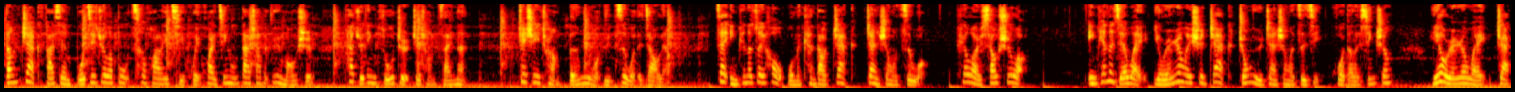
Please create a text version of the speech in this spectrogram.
当 Jack 发现搏击俱乐部策划了一起毁坏金融大厦的预谋时，他决定阻止这场灾难。这是一场本我与自我的较量。在影片的最后，我们看到 Jack 战胜了自我，Taylor 消失了。影片的结尾，有人认为是 Jack 终于战胜了自己，获得了新生。也有人认为 Jack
